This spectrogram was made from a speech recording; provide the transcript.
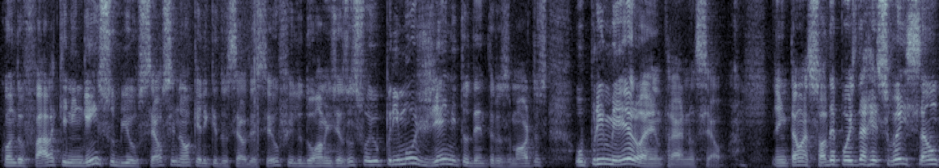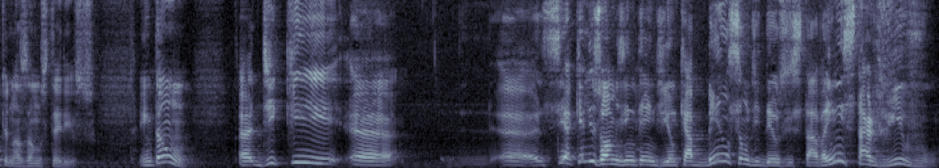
Quando fala que ninguém subiu ao céu, senão aquele que do céu desceu, o Filho do Homem. Jesus foi o primogênito dentre os mortos, o primeiro a entrar no céu. Então, é só depois da ressurreição que nós vamos ter isso. Então, é, de que é, eh, se aqueles homens entendiam que a bênção de Deus estava em estar vivo,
